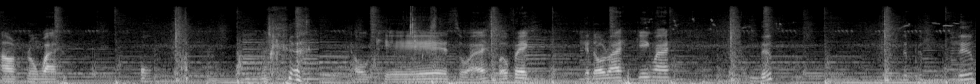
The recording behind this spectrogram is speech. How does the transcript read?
เอาลงไปโอโอเค สวยเพอร์เฟกกระโดดไปกิ้งไปดึบดึบดึบดึบ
